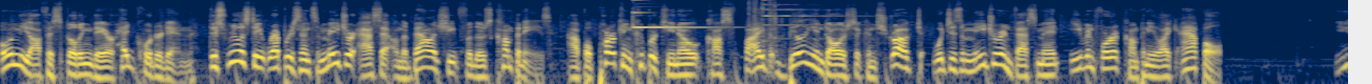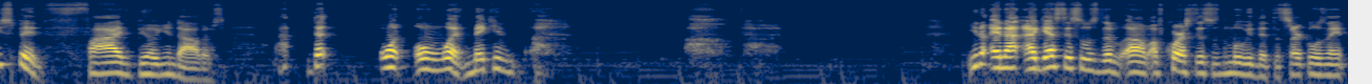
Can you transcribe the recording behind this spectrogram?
own the office building they are headquartered in. This real estate represents a major asset on the balance sheet for those companies. Apple Park in Cupertino costs $5 billion to construct, which is a major investment even for a company like Apple. You spent $5 billion. That on on what? Making You know, and I, I, guess this was the, um, of course, this was the movie that the circle was named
